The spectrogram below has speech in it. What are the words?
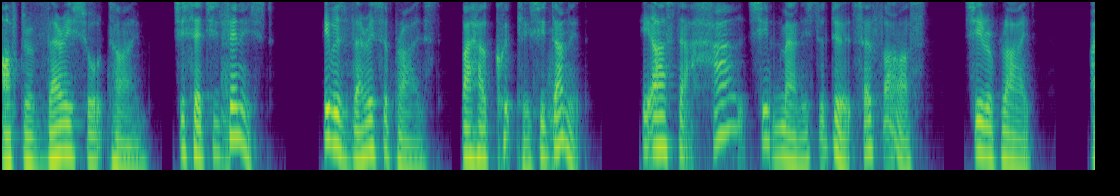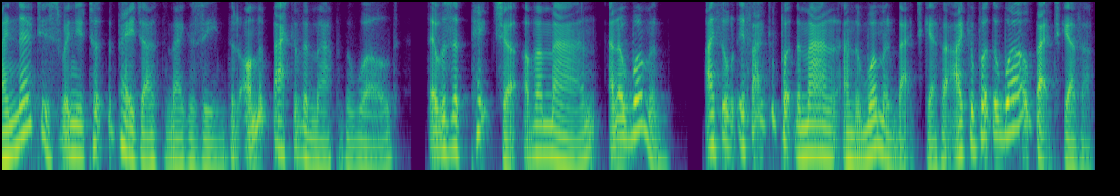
After a very short time, she said she'd finished. He was very surprised by how quickly she'd done it. He asked her how she had managed to do it so fast. She replied, I noticed when you took the page out of the magazine that on the back of the map of the world there was a picture of a man and a woman. I thought if I could put the man and the woman back together, I could put the world back together.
